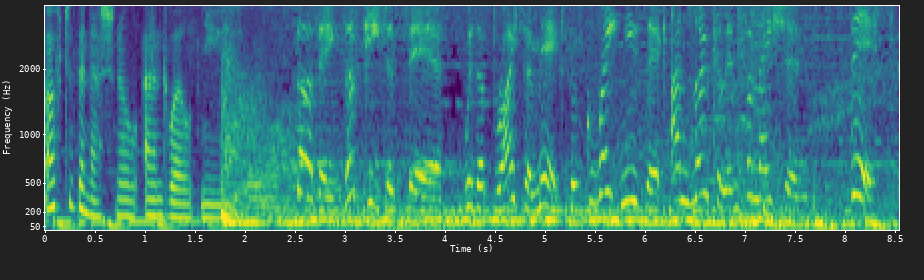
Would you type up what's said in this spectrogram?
after the national and world news. Serving the Petersphere with a brighter mix of great music and local information. This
